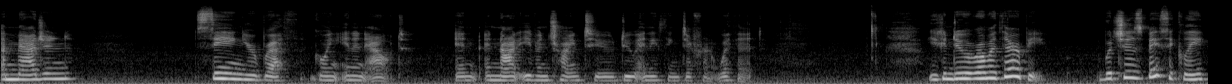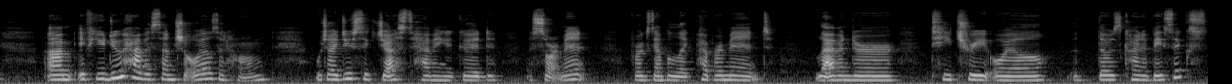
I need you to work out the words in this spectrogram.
imagine seeing your breath going in and out and, and not even trying to do anything different with it. You can do aromatherapy, which is basically um, if you do have essential oils at home, which I do suggest having a good assortment, for example, like peppermint, lavender, tea tree oil, those kind of basics.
